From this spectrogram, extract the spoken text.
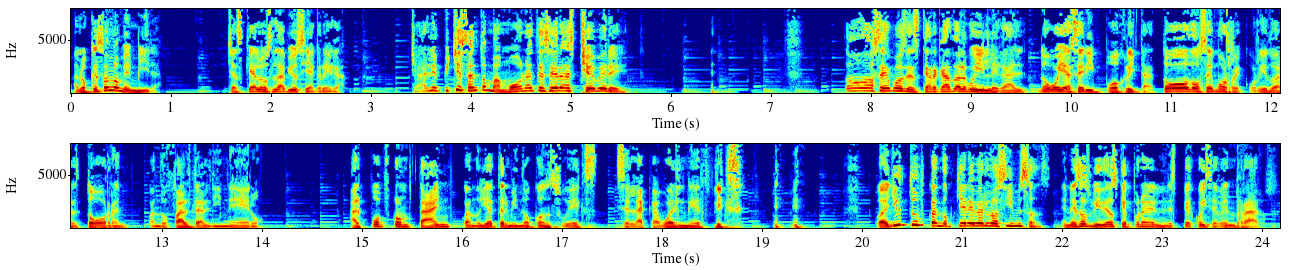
A lo que solo me mira. Chasquea los labios y agrega. Chale, pinche santo mamón, antes eras chévere. Todos hemos descargado algo ilegal, no voy a ser hipócrita, todos hemos recorrido al torrent cuando falta el dinero, al Popcorn Time cuando ya terminó con su ex y se le acabó el Netflix, o a YouTube cuando quiere ver los Simpsons, en esos videos que ponen en el espejo y se ven raros.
